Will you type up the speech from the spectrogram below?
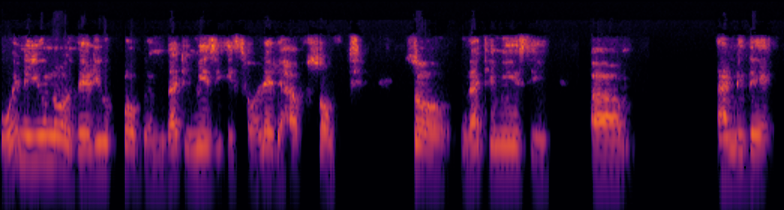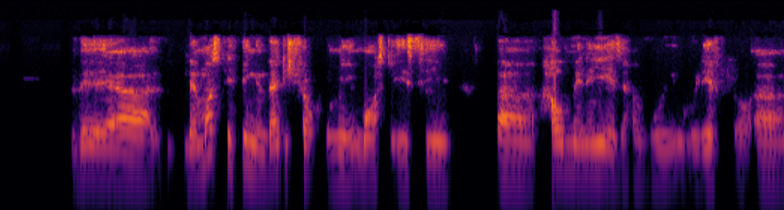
when you know the real problem, that means it's already half solved. So that means um, and the the uh, the most thing that shocked me most is uh, how many years have we left uh,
